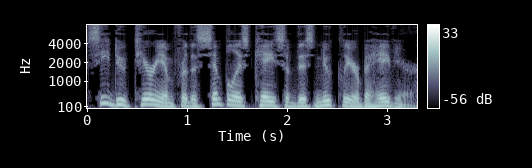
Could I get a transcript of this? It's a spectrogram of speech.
See deuterium for the simplest case of this nuclear behavior.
